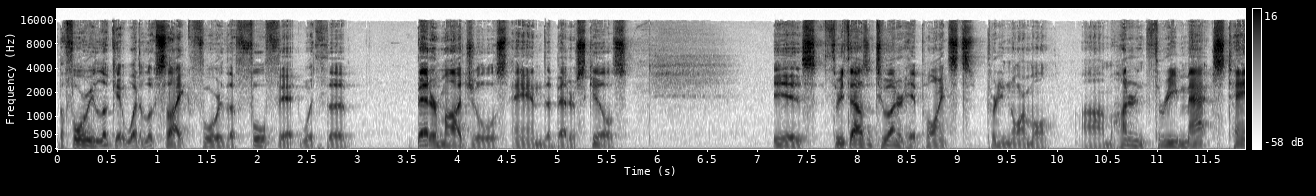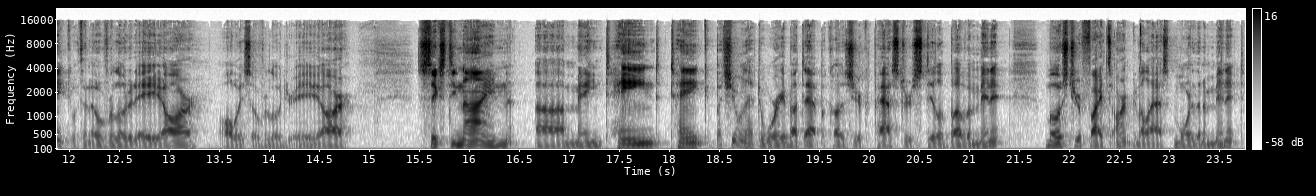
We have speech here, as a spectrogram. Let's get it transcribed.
before we look at what it looks like for the full fit with the better modules and the better skills is 3,200 hit points. It's pretty normal. Um, 103 max tank with an overloaded AAR. Always overload your AAR. 69 uh, maintained tank, but you don't have to worry about that because your capacitor is still above a minute. Most of your fights aren't going to last more than a minute.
